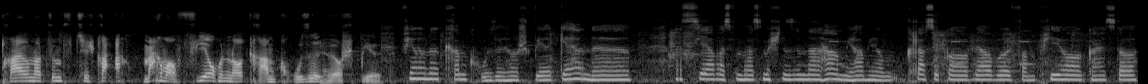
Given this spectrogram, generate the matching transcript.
350 Gramm, ach, machen wir 400 Gramm Gruselhörspiel. 400 Gramm Gruselhörspiel, gerne. Was, ja, was, was möchten Sie denn da haben? Wir haben hier Klassiker, Werwolf, Vampir, Geister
